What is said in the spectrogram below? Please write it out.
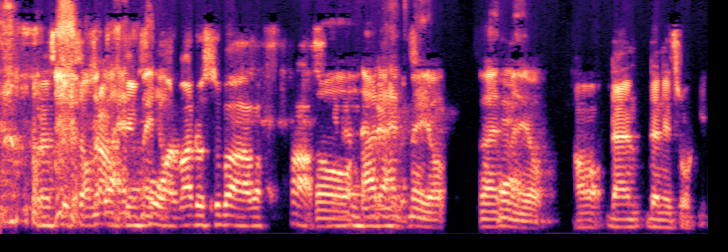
Och den studsar fram till en forward och så bara... Vad fasen ja, det har hänt mig ja. Det har hänt mig ja. Ja, den, den är tråkig.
